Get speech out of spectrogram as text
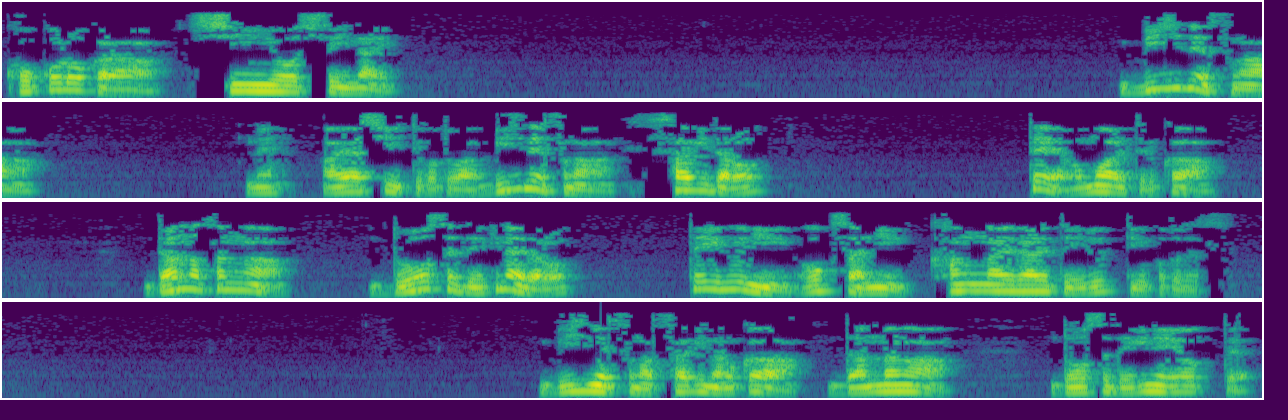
心から信用していない。ビジネスがね、怪しいってことはビジネスが詐欺だろ？って思われてるか、旦那さんがどうせできないだろ？っていうふうに奥さんに考えられているっていうことです。ビジネスが詐欺なのか、旦那がどうせできねえよって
